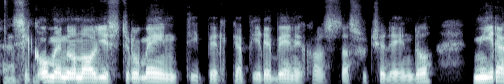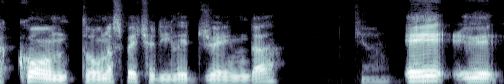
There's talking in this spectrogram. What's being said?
certo. siccome non ho gli strumenti per capire bene cosa sta succedendo, mi racconto una specie di leggenda e, e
